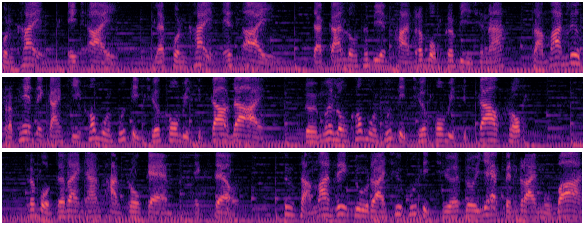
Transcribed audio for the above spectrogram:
คนไข้ HI และคนไข้ SI จากการลงทะเบียนผ่านระบบกระบี่ชนะ สามารถเลือกประเภทในการคีย์ข้อมูลผู้ติดเชื้อโควิด -19 ได้ โดยเมื่อลงข้อมูลผู้ติดเชื้อโควิด -19 ครบ ระบบจะรายงานผ่านโปรแกรม Excel ซึ่งสามารถเรียกดูรายชื่อผู้ติดเชื้อโดยแยกเป็นรายหมู่บ้าน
